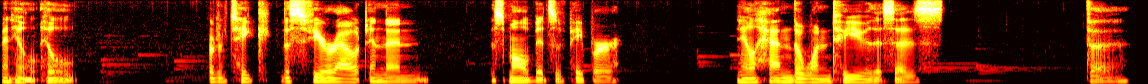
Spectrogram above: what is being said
and he'll he'll sort of take the sphere out and then the small bits of paper, and he'll hand the one to you that says the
